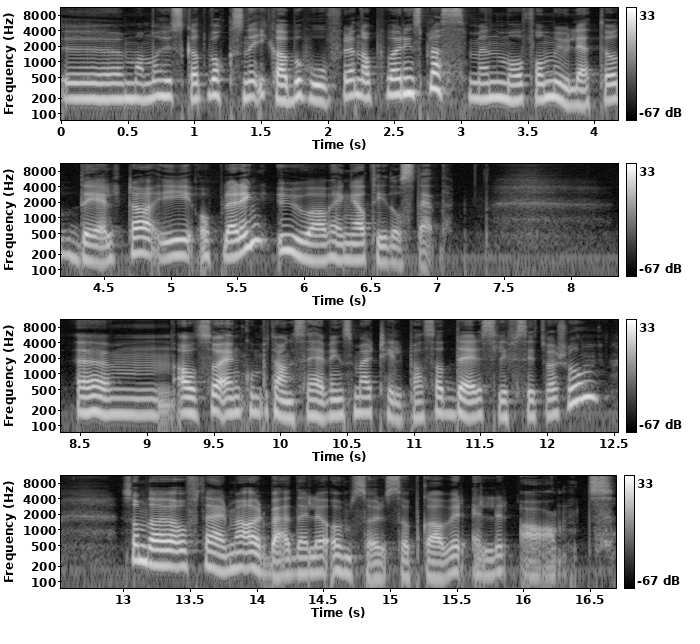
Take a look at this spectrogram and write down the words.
uh, man må huske at voksne ikke har behov for en oppbevaringsplass, men må få mulighet til å delta i opplæring uavhengig av tid og sted. Um, altså en kompetanseheving som er tilpassa deres livssituasjon, som da ofte er med arbeid eller omsorgsoppgaver eller annet.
